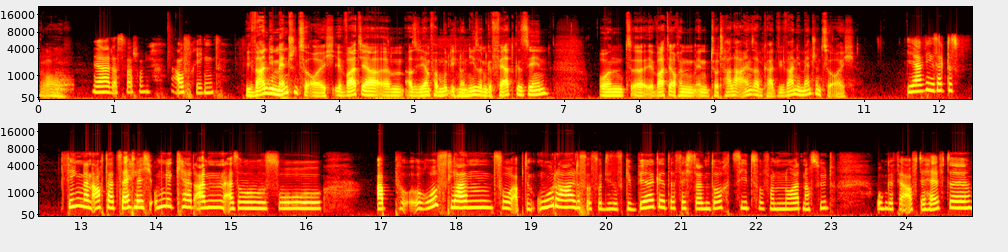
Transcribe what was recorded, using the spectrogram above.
Wow. Ja, das war schon aufregend. Wie waren die Menschen zu euch? Ihr wart ja, ähm, also die haben vermutlich noch nie so ein Gefährt gesehen und äh, ihr wart ja auch in, in totaler Einsamkeit. Wie waren die Menschen zu euch? Ja, wie gesagt, das fing dann auch tatsächlich umgekehrt an, also so ab Russland, so ab dem Ural, das ist so dieses Gebirge, das sich dann durchzieht, so von Nord nach Süd, ungefähr auf der Hälfte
